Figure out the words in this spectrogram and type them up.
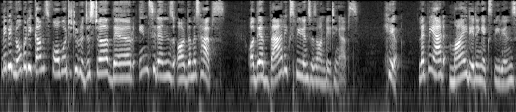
maybe nobody comes forward to register their incidents or the mishaps or their bad experiences on dating apps. Here, let me add my dating experience,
